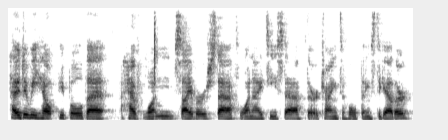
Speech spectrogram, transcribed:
how do we help people that have one cyber staff, one IT staff that are trying to hold things together?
